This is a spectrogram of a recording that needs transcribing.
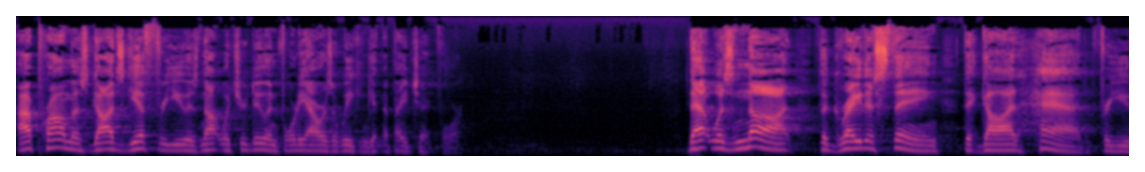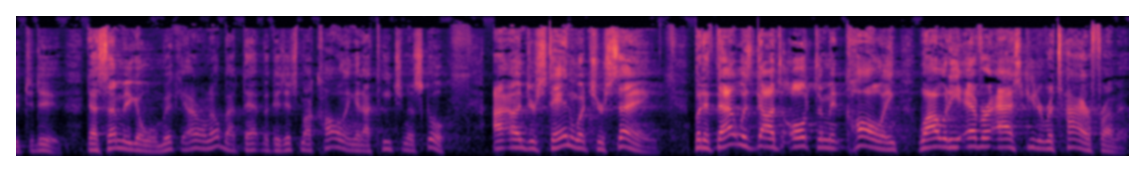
I promise God's gift for you is not what you're doing 40 hours a week and getting a paycheck for. That was not the greatest thing that God had for you to do. Now, some of you go, Well, Mickey, I don't know about that because it's my calling and I teach in a school. I understand what you're saying. But if that was God's ultimate calling, why would He ever ask you to retire from it?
